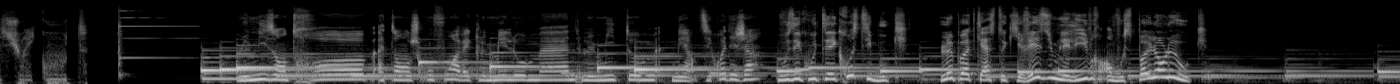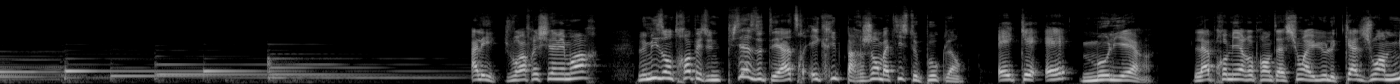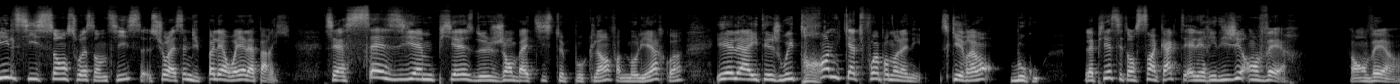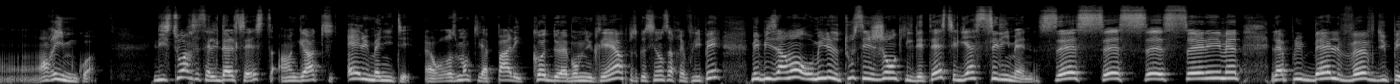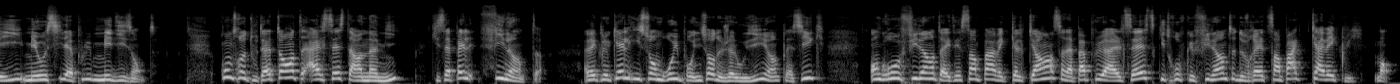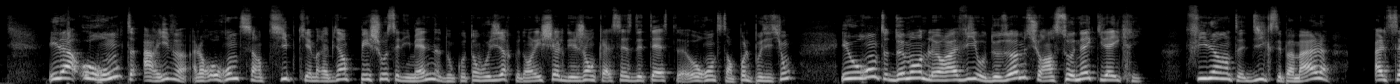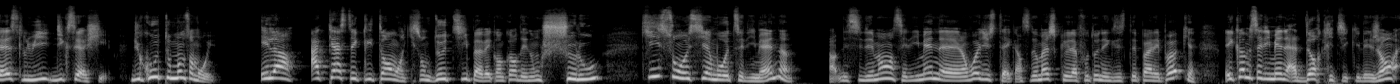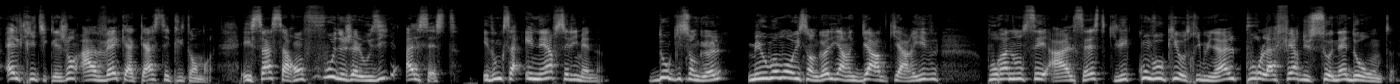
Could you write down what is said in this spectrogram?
Sur écoute. Le misanthrope. Attends, je confonds avec le mélomane, le mythome. Merde, c'est quoi déjà? Vous écoutez Krusty Book, le podcast qui résume les livres en vous spoilant le hook. Allez, je vous rafraîchis la mémoire? Le Misanthrope est une pièce de théâtre écrite par Jean-Baptiste Pauquelin, a.k.a. Molière. La première représentation a eu lieu le 4 juin 1666 sur la scène du Palais Royal à Paris. C'est la 16e pièce de Jean-Baptiste Pauquelin, enfin de Molière quoi, et elle a été jouée 34 fois pendant l'année, ce qui est vraiment beaucoup. La pièce est en 5 actes et elle est rédigée en vers. Enfin en vers, en rime quoi. L'histoire, c'est celle d'Alceste, un gars qui est l'humanité. Alors heureusement qu'il n'a pas les codes de la bombe nucléaire, parce que sinon ça ferait flipper. Mais bizarrement, au milieu de tous ces gens qu'il déteste, il y a Célimène. C'est, c'est, c'est Célimène, la plus belle veuve du pays, mais aussi la plus médisante. Contre toute attente, Alceste a un ami qui s'appelle Philinte, avec lequel il s'embrouille pour une histoire de jalousie, hein, classique. En gros, Philinte a été sympa avec quelqu'un, ça n'a pas plu à Alceste, qui trouve que Philinte devrait être sympa qu'avec lui. Bon. Et là, Oronte arrive. Alors Oronte, c'est un type qui aimerait bien pécho Célimène, donc autant vous dire que dans l'échelle des gens qu'Alceste déteste, Oronte c'est en pole position. Et Oronte demande leur avis aux deux hommes sur un sonnet qu'il a écrit. Philinte dit que c'est pas mal, Alceste, lui, dit que c'est à chier. Du coup, tout le monde s'embrouille. Et là, Acaste et Clitandre, qui sont deux types avec encore des noms chelous, qui sont aussi amoureux de Célimène, alors décidément, Célimène, elle envoie du steak. Hein. C'est dommage que la photo n'existait pas à l'époque. Et comme Célimène adore critiquer les gens, elle critique les gens avec Acaste et Clitandre. Et ça, ça rend fou de jalousie Alceste. Et donc ça énerve Célimène. Donc ils s'engueulent, mais au moment où ils s'engueulent, il y a un garde qui arrive pour annoncer à Alceste qu'il est convoqué au tribunal pour l'affaire du sonnet d'Oronte.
